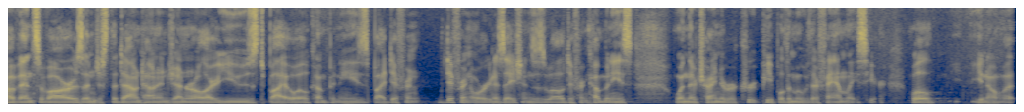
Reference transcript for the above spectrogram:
events of ours and just the downtown in general are used by oil companies, by different different organizations as well, different companies when they're trying to recruit people to move their families here. Well, you know,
